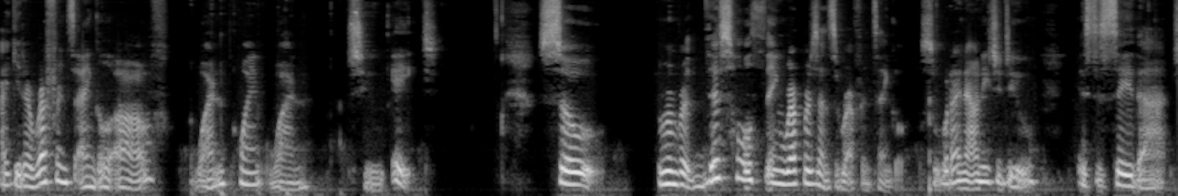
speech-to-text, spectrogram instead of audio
I get a reference angle of 1.128. So remember, this whole thing represents a reference angle. So what I now need to do is to say that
